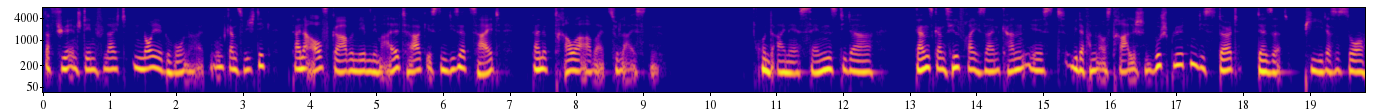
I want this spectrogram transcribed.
Dafür entstehen vielleicht neue Gewohnheiten. Und ganz wichtig, deine Aufgabe neben dem Alltag ist in dieser Zeit, deine Trauerarbeit zu leisten. Und eine Essenz, die da ganz, ganz hilfreich sein kann, ist wieder von den australischen Buschblüten, die Stirred Desert Pea. Das ist so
